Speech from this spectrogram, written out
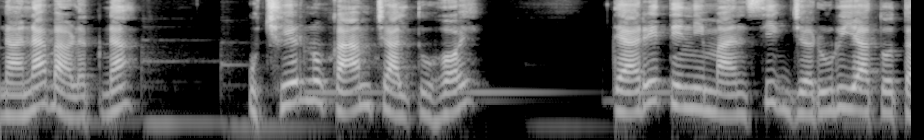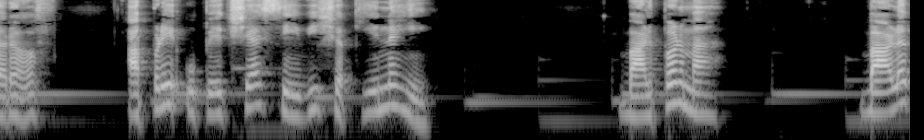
નાના બાળકના ઉછેરનું કામ ચાલતું હોય ત્યારે તેની માનસિક જરૂરિયાતો તરફ આપણે ઉપેક્ષા સેવી શકીએ નહીં. બાળપણમાં બાળક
